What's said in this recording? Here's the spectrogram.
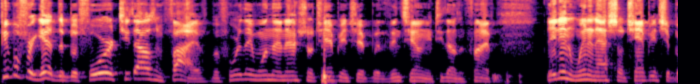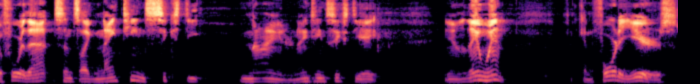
people forget that before 2005, before they won that national championship with Vince Young in 2005, they didn't win a national championship before that since like 1969 or 1968. You know, they went fucking 40 years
